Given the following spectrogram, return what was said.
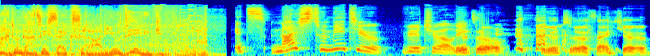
886 Radiothek. It's nice to meet you virtually. You too. You too. Thank you.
